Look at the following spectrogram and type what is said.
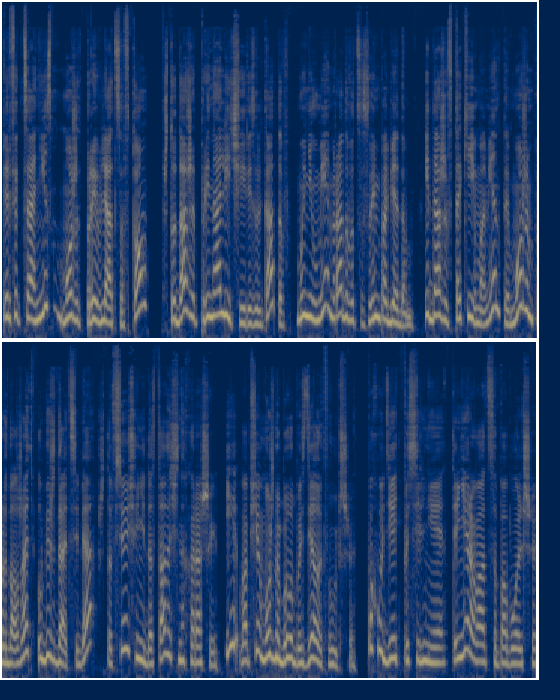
Перфекционизм может проявляться в том, что даже при наличии результатов мы не умеем радоваться своим победам. И даже в такие моменты можем продолжать убеждать себя, что все еще недостаточно хороши. И вообще можно было бы сделать лучше. Похудеть посильнее, тренироваться побольше,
